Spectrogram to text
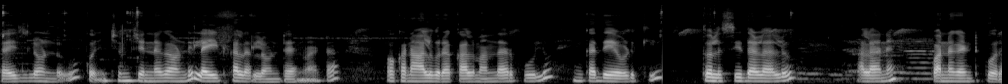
సైజులో ఉండవు. కొంచెం చిన్నగా ఉండి లైట్ కలర్లో ఉంటాయి అన్నమాట. ఒక నాలుగు రకాల మందార పూలు ఇంకా దేవుడికి తులసి దళాలు అలానే పన్నగంటి కూర.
